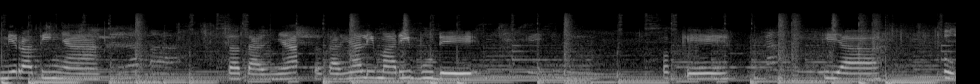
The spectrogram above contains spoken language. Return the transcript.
Ini rotinya. Totalnya totalnya 5000 dek. oke kasih Iya. Tuh,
